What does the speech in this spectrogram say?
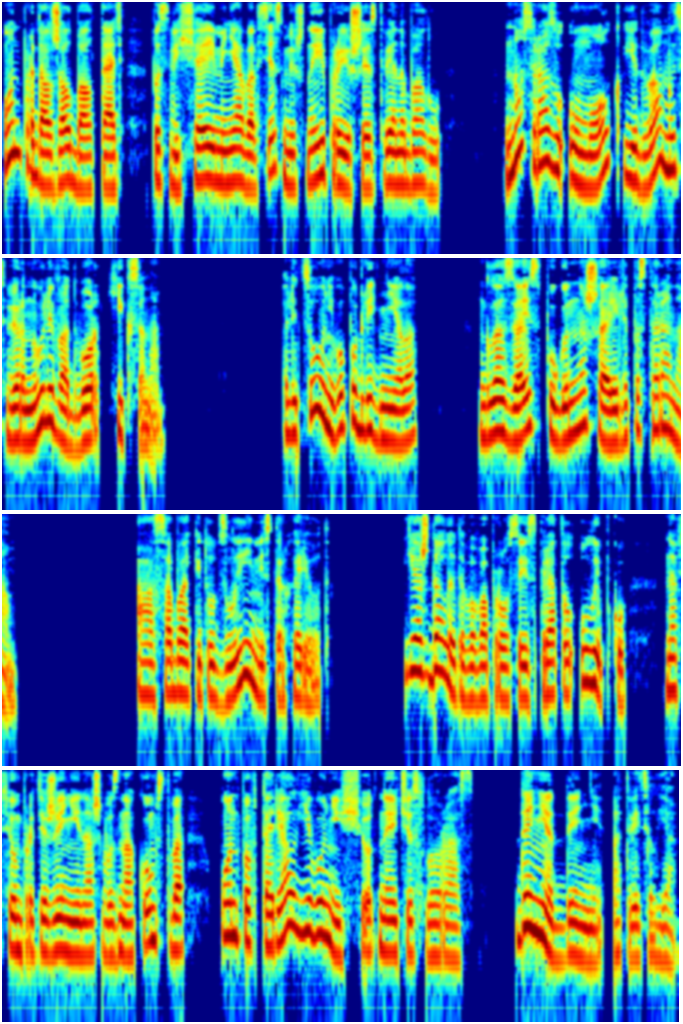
Он продолжал болтать, посвящая меня во все смешные происшествия на балу. Но сразу умолк, едва мы свернули во двор Хиксона. Лицо у него побледнело, глаза испуганно шарили по сторонам. «А собаки тут злые, мистер Хэриот?» Я ждал этого вопроса и спрятал улыбку. На всем протяжении нашего знакомства он повторял его несчетное число раз. «Да нет, Дэнни», — ответил я.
